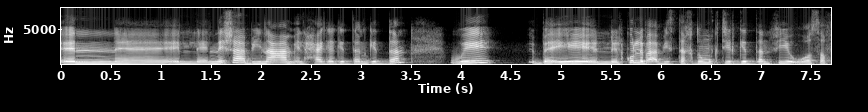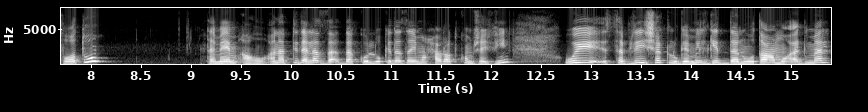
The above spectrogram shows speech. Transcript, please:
ان ال- النشا بينعم الحاجة جدا جدا وبقى إيه ال- الكل بقى بيستخدمه كتير جدا في وصفاته. تمام اهو أنا ابتدي ألزق ده كله كده زي ما حضراتكم شايفين. والسابليه شكله جميل جدا وطعمه أجمل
